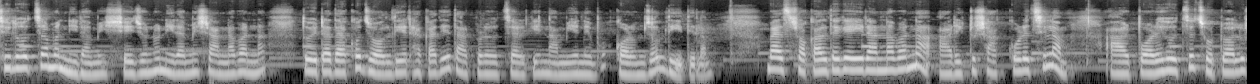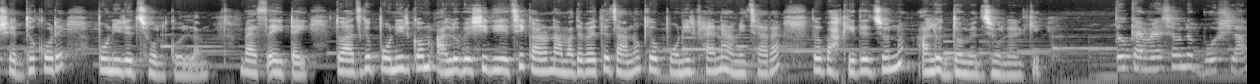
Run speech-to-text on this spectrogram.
ছিল হচ্ছে আমার নিরামিষ, সেই জন্য নিরামিষ রান্নাবান্না। তো এটা দেখো, জল দিয়ে ঢাকা দিয়ে তারপরে হচ্ছে আর কি নামিয়ে নেব, গরম জল দিয়ে দিলাম। ব্যাস, সকাল থেকে এই রান্নাবান্না, আর একটু শাক করেছিলাম, আর পরে হচ্ছে ছোটো আলু সেদ্ধ করে পনিরের ঝোল করলাম। ব্যাস, এইটাই। তো আজকে পনির কম আলু বেশি দিয়েছি, কারণ আমাদের বাড়িতে জানো কেউ পনির খায় না, আমি ছাড়া। তো বাকিদের জন্য আলুর দমের ঝোল আর কি। তো ক্যামেরার সামনে বসলাম।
